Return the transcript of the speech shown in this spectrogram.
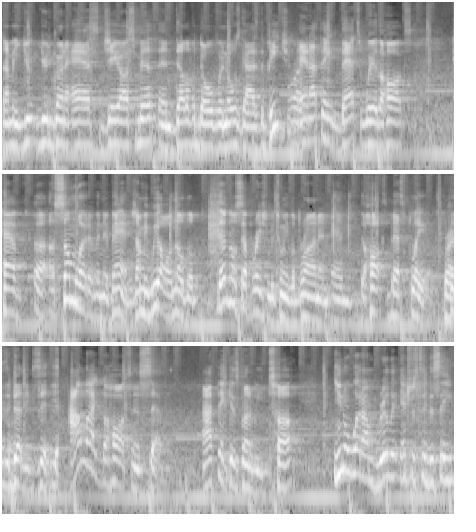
I mean, you, you're going to ask J.R. Smith and Dellavedova and those guys to beat you. Right. And I think that's where the Hawks have uh, a somewhat of an advantage. I mean, we all know the, there's no separation between LeBron and, and the Hawks' best player because Right. it doesn't exist. I like the Hawks in seven. I think it's going to be tough. You know what I'm really interested to see?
